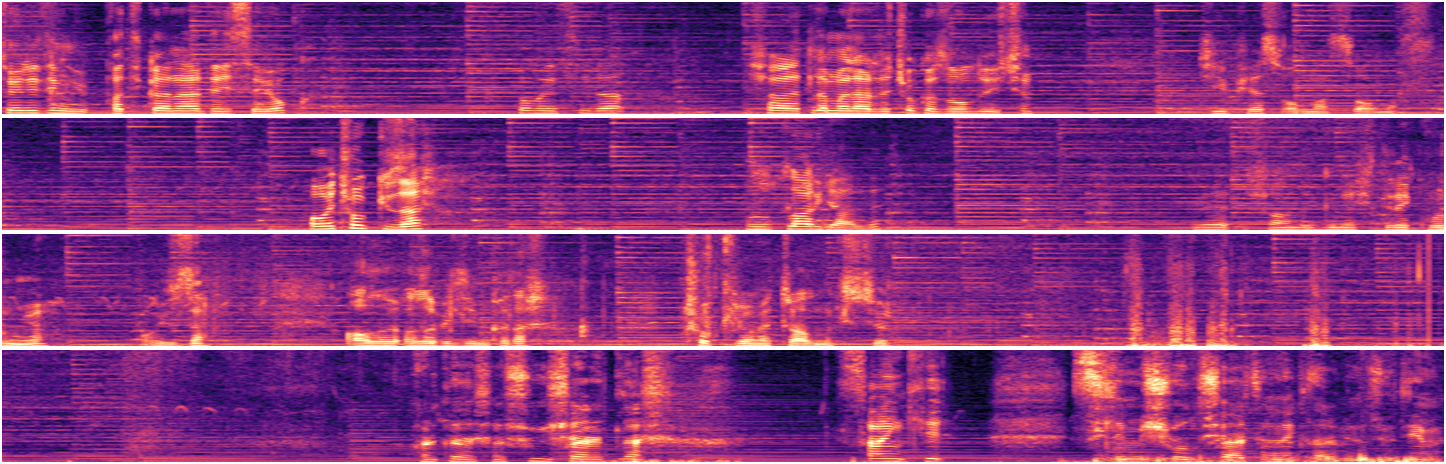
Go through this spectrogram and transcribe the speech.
Söylediğim gibi patika neredeyse yok. Dolayısıyla işaretlemeler de çok az olduğu için GPS olmazsa olmaz. Hava çok güzel. Bulutlar geldi. Ve şu anda güneş direkt vurmuyor. O yüzden al- alabildiğim kadar çok kilometre almak istiyorum. Arkadaşlar şu işaretler sanki silinmiş yol işaretine ne kadar benziyor değil mi?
